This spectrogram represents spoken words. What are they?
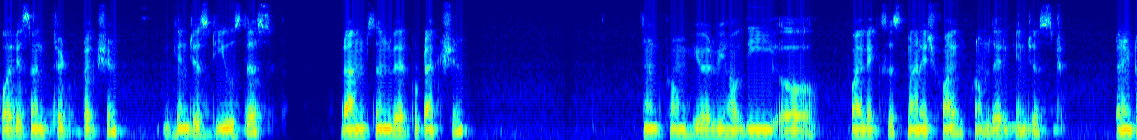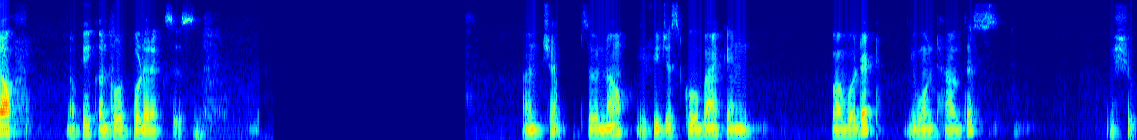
virus and threat protection you can just use this. Ransomware protection and from here we have the uh, file access manage file. From there you can just turn it off. Okay control folder access. And check so now if you just go back and forward it you won't have this issue.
